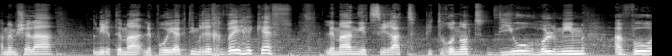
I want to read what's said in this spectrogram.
הממשלה נרתמה לפרויקטים רחבי היקף למען יצירת פתרונות דיור הולמים עבור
